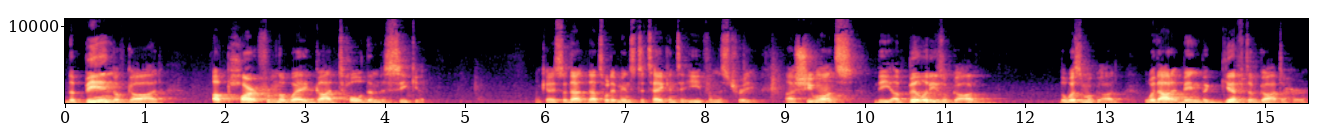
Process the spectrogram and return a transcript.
the being of God, apart from the way God told them to seek it. Okay, so that, that's what it means to take and to eat from this tree. Uh, she wants the abilities of God, the wisdom of God, without it being the gift of God to her.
